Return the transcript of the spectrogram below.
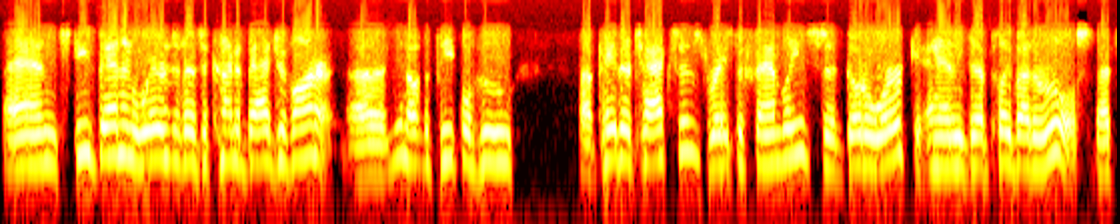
and Steve Bannon wears it as a kind of badge of honor. Uh, you know, the people who uh, pay their taxes, raise their families, uh, go to work, and uh, play by the rules. That's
